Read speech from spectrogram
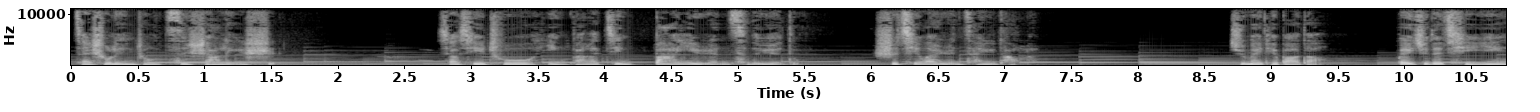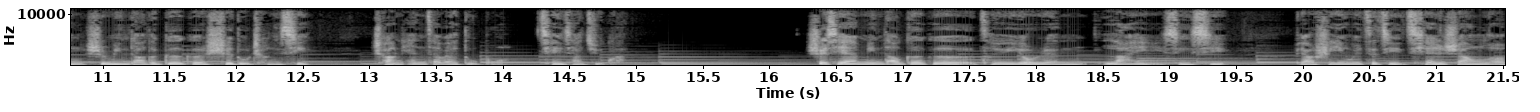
在树林中自杀离世。消息一出，引发了近八亿人次的阅读，十七万人参与讨论。据媒体报道，悲剧的起因是明道的哥哥嗜赌成性，常年在外赌博，欠下巨款。事前，明道哥哥曾与友人 Line 信息，表示因为自己欠上了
